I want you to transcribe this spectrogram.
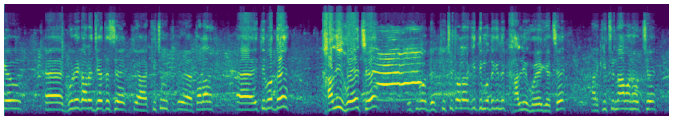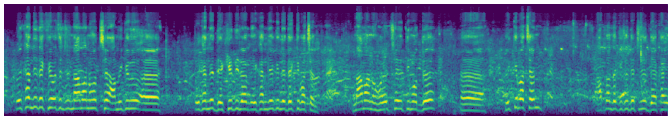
কেউ ঘুরে ঘরে যেতেছে কিছু টলার ইতিমধ্যে খালি হয়েছে। ইতিমধ্যে কিছু টলার ইতিমধ্যে কিন্তু খালি হয়ে গেছে। আর কিছু নামানো হচ্ছে। ওইখান দিয়ে দেখতে পাচ্ছেন যে নামানো হচ্ছে। আমি কিন্তু ওইখান দিয়ে দেখিয়ে দিলাম। এখান দিয়ে কিন্তু দেখতে পাচ্ছেন, নামানো হয়েছে ইতিমধ্যে। দেখতে পাচ্ছেন, আপনাদেরকে যদি একটু দেখাই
